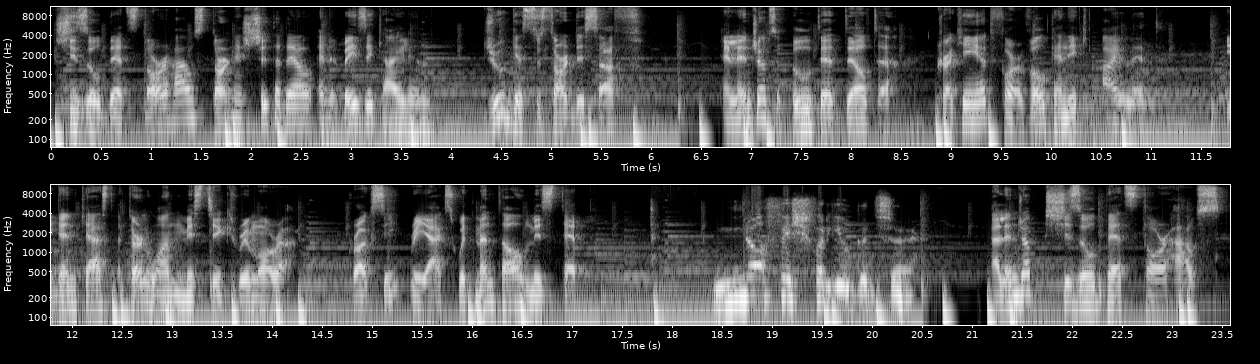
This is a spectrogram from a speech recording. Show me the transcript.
Shizo Death's Storehouse, Tarnished Citadel, and a basic island. Drew gets to start this off. And then drops a Polluted Delta, cracking it for a Volcanic Island. He then casts a turn 1 Mystic Remora. Proxy reacts with Mental Misstep. No fish for you, good sir. I'll drop Shizo Death's Storehouse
